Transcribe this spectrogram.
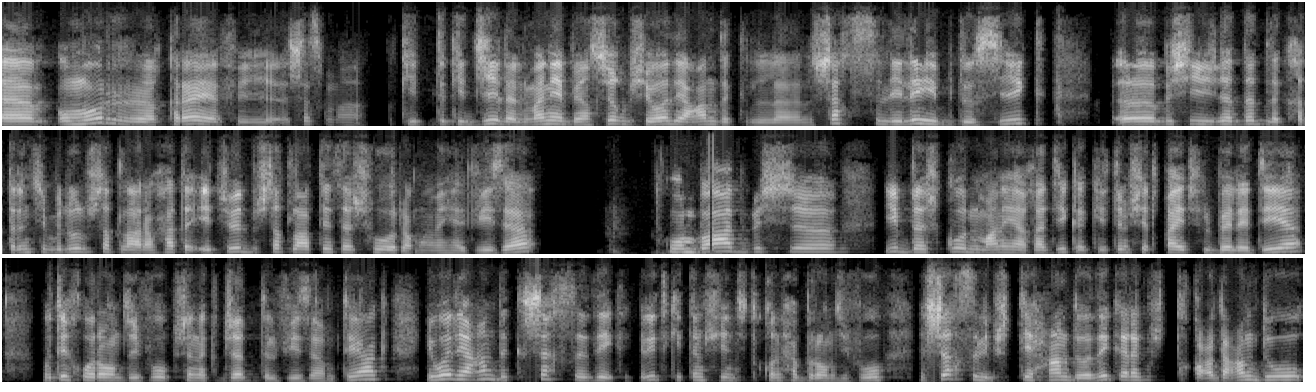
أم، أمور قراية في شو اسمه كي تجي لألمانيا bien sûr باش يولي عندك ال- الشخص اللي لاهي ب dossier ك أه، باش يجدد لك خاطر أنت بالأول باش تطلع حتى études باش تطلع ثلاثة شهور معناها فيزا ومن بعد باش يبدا شكون معناها غاديكا كي تمشي تقيد في البلدية وتاخذ rendez-vous باش انك تجدد الفيزا نتاعك يولي عندك الشخص هذاك ريت كي تمشي انت تقول نحب rendez-vous الشخص اللي باش تطيح عنده هذاك راك باش تقعد عنده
